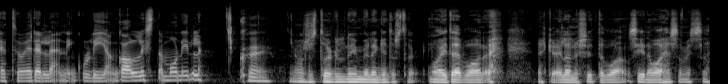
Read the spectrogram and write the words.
et se on edelleen niin kuin liian kallista monille. Okei. Okay. Joo, siis toi on kyllä niin mielenkiintoista. Mä itse vaan ehkä elänyt sitten vaan siinä vaiheessa, missä,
